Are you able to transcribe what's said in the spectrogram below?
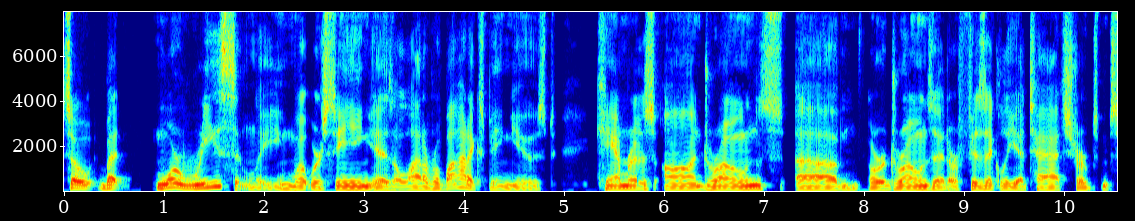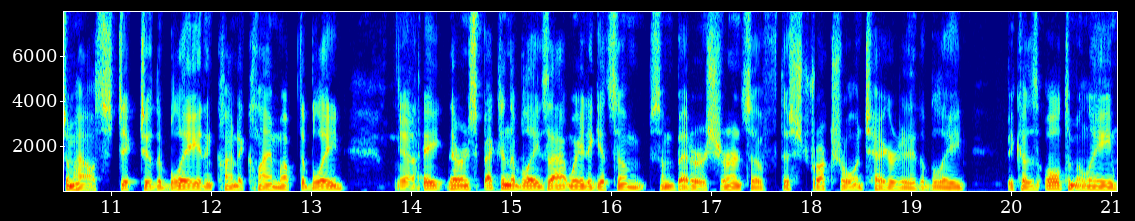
So, but more recently, what we're seeing is a lot of robotics being used. Cameras on drones um, or drones that are physically attached or somehow stick to the blade and kind of climb up the blade. Yeah, they, they're inspecting the blades that way to get some some better assurance of the structural integrity of the blade, because ultimately,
